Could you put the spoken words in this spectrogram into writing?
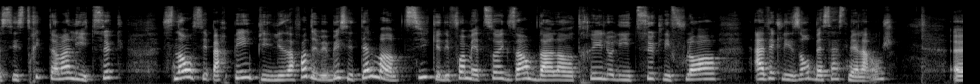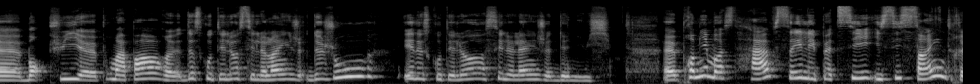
c'est strictement les tucs. Sinon, on s'éparpille, puis les affaires de bébé, c'est tellement petit que des fois, mettre ça, exemple, dans l'entrée, les tucs, les foulards, avec les autres, ben ça se mélange. Euh, bon, puis pour ma part, de ce côté-là, c'est le linge de jour, et de ce côté-là, c'est le linge de nuit. Euh, premier must-have, c'est les petits ici cintres.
